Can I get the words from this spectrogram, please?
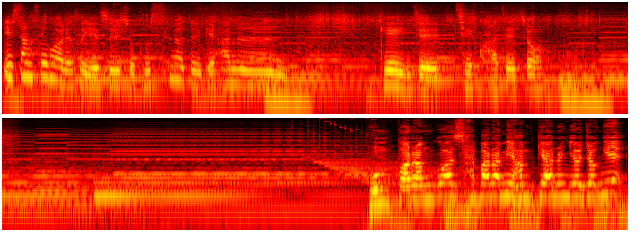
일상생활에서 예술이 조금 스며들게 하는 게 이제 제 과제죠. 봄바람과 새바람이 함께하는 여정에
